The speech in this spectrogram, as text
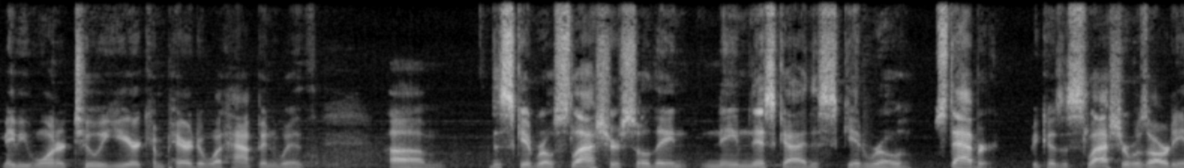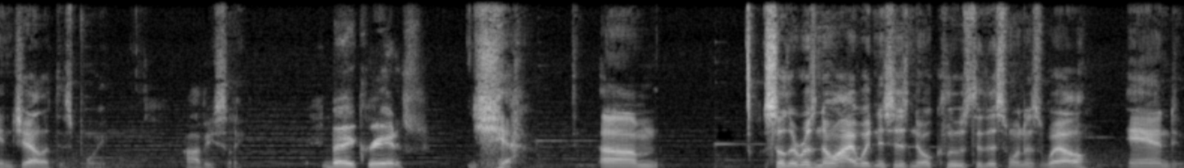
maybe one or two a year compared to what happened with um, the Skid Row slasher. So they named this guy the Skid Row stabber because the slasher was already in jail at this point, obviously. Very creative. Yeah. Um, so there was no eyewitnesses, no clues to this one as well. And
